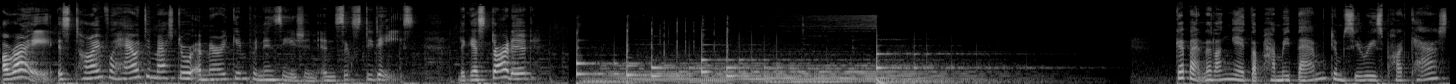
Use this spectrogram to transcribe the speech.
Alright, it's time for how to master American pronunciation in 60 days. Let's get started! Các bạn đã lắng nghe tập 28 trong series podcast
